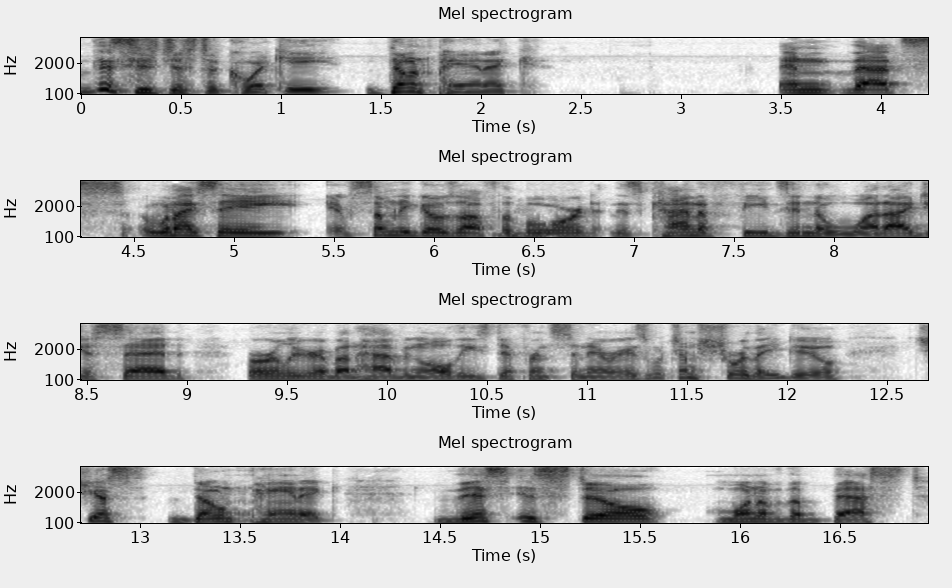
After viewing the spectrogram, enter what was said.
This is just a quickie. Don't panic. And that's when I say if somebody goes off the board, this kind of feeds into what I just said earlier about having all these different scenarios, which I'm sure they do. Just don't panic. This is still one of the best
